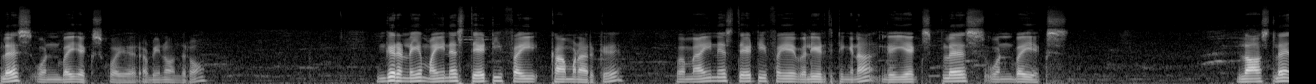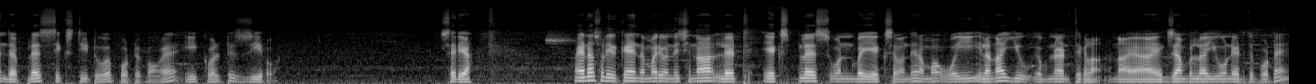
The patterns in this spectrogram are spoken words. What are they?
plus one by x square அப்படின்னு வந்துடும் இங்கே ரெண்டையும் மைனஸ் தேர்ட்டி ஃபைவ் காமனாக இருக்குது இப்போ மைனஸ் தேர்ட்டி ஃபைவ் வெளியே எடுத்துட்டிங்கன்னா இங்கே x plus one by x லாஸ்ட்டில் இந்த ப்ளஸ் சிக்ஸ்டி டூவை போட்டுக்கோங்க ஈக்குவல் டு ஜீரோ சரியா? நான் என்ன சொல்லியிருக்கேன்? இந்த மாதிரி வந்துச்சுன்னா let x plus one by எக்ஸை வந்து நம்ம ஒய் இல்லைனா யூ எப்படின்னா எடுத்துக்கலாம். நான் எக்ஸாம்பிளில் யூன்னு எடுத்து போட்டேன்.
